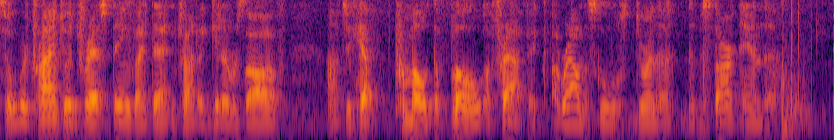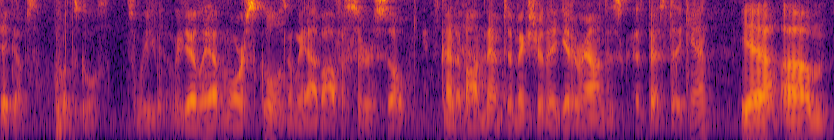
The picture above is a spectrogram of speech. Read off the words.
So we're trying to address things like that and try to get a resolve uh, to help promote the flow of traffic around the schools during the, the start and the pickups for the schools. So we, we definitely have more schools than we have officers, so it's kind of on them to make sure they get around as, as best they can. Yeah, um,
